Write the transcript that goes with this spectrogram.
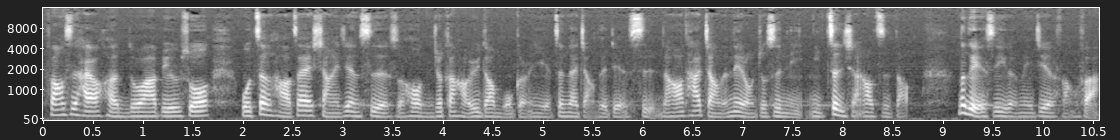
方式还有很多啊，比如说我正好在想一件事的时候，你就刚好遇到某个人也正在讲这件事，然后他讲的内容就是你你正想要知道，那个也是一个媒介的方法，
